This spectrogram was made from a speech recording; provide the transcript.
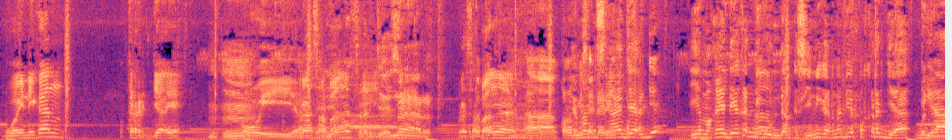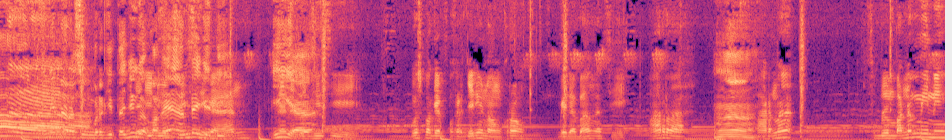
gua ini kan pekerja ya. mm-mm. Oh iya. Berasa banget sih. kerja sih. Benar. Berasa banget. Ah, kalau Emang misalnya dari sengaja. pekerja, Iya makanya dia kan diundang ke sini karena dia pekerja. Benar. Ini narasumber kita juga Jadi makanya dua anda sisi jadi. kan. Iya. Dari sisi. Gue sebagai pekerja nih nongkrong beda banget sih. Parah. Nah, Karena sebelum pandemi nih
